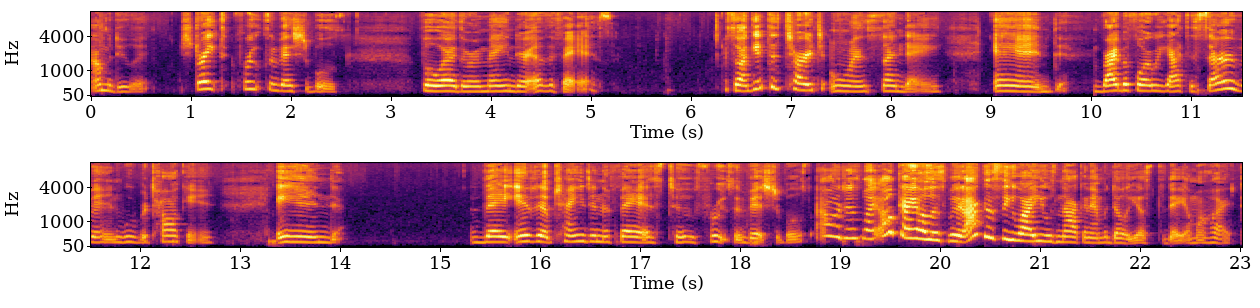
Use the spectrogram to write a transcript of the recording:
I'm going to do it. Straight fruits and vegetables for the remainder of the fast. So I get to church on Sunday, and right before we got to serving, we were talking, and they ended up changing the fast to fruits and vegetables. I was just like, okay, Holy Spirit, I can see why you was knocking at my door yesterday on my heart.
